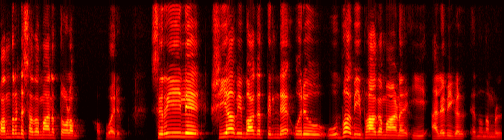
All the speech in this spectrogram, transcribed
പന്ത്രണ്ട് ശതമാനത്തോളം വരും. സിറിയയിലെ ഷിയ വിഭാഗത്തിന്റെ ഒരു ഉപവിഭാഗമാണ് ഈ അലവികൾ എന്ന് നമ്മൾ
